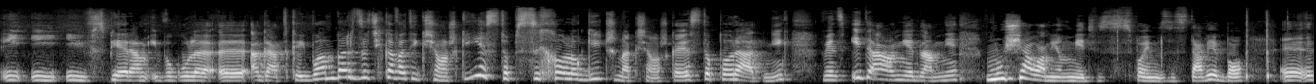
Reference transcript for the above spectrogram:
i, i, i wspieram i w ogóle e, Agatkę i byłam bardzo ciekawa tej książki. Jest to psychologiczna książka, jest to poradnik, więc idealnie dla mnie musiałam ją mieć w swoim zestawie, bo e,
